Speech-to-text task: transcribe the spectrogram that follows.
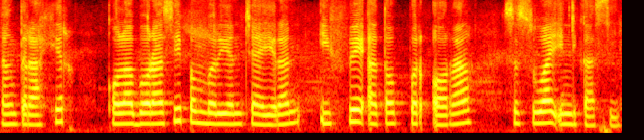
Yang terakhir, kolaborasi pemberian cairan IV atau peroral sesuai indikasi.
